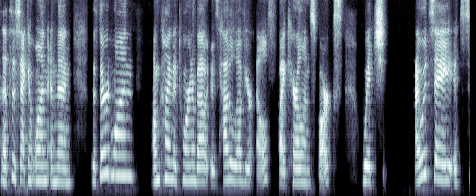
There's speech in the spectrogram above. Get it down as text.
that's the second one. And then the third one i'm kind of torn about is how to love your elf by carolyn sparks which i would say it's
